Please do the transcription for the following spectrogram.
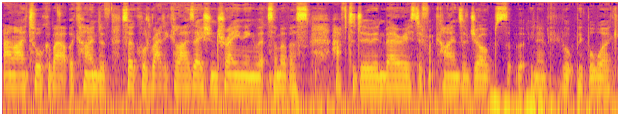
And I talk about the kind of so called radicalisation training that some of us have to do in various different kinds of jobs that, that, you know, people, people work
